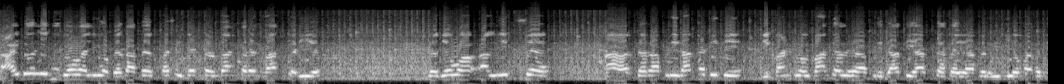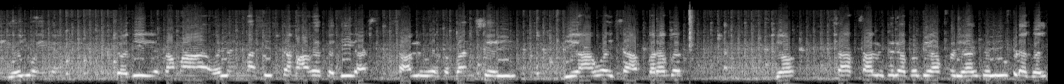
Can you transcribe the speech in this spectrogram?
હાઇડ્રોલિકનું જોવા લ્યો ભેગા ભેગ પછી ટ્રેક્ટર બંધ કરીને વાત કરીએ. તો જેવો આ લીક છે, આ અત્યારે આપણી રાખી દીધી. જે કંટ્રોલ બાંધેલ છે, આપણી દાંતી આપતા થઈ. આગળ વિડીયોમાં તમે જોયું અહીંયા તો એકામાં ઓનલાઈનમાં સિસ્ટમ આવે જે ચાલુ હોય તો બંધ છે એ આ હોય સાફ બરાબર. જો સાફ ચાલુ કર્યા પછી આપણી આઈડલ ઉપડે ગઈ.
